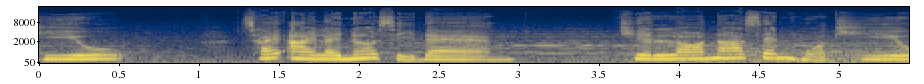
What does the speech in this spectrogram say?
คิ้ว ใช้อายไลเนอร์สีแดง เขียนล้อหน้าเส้นหัวคิ้ว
